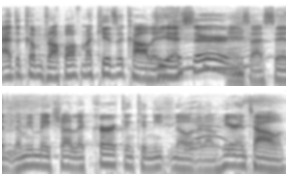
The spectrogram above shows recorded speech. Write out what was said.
I had to come drop off my kids at college. Yes, sir. And so I said, let me make sure I let Kirk and Kanique know that I'm here in town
